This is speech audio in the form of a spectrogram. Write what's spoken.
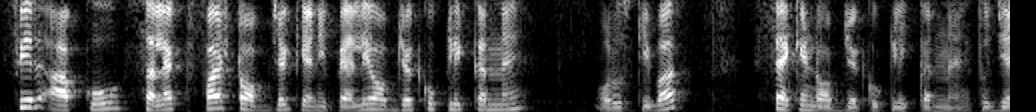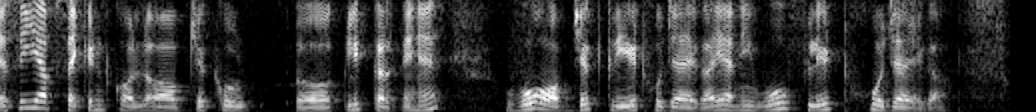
फिर आपको सेलेक्ट फ़र्स्ट ऑब्जेक्ट यानी पहले ऑब्जेक्ट को क्लिक करना है और उसके बाद सेकंड ऑब्जेक्ट को क्लिक करना है। तो जैसे ही आप सेकंड ऑब्जेक्ट को क्लिक करते हैं, वो ऑब्जेक्ट क्रिएट हो जाएगा, यानी वो फ्लिट हो जाएगा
